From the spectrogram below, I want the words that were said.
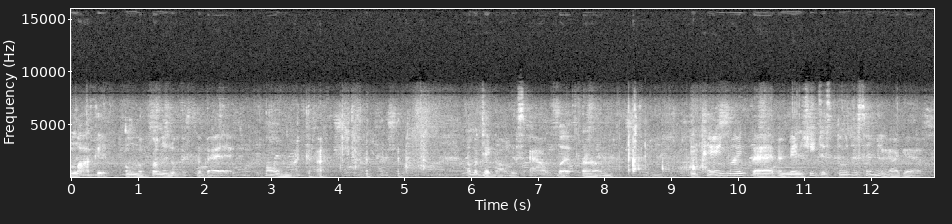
locket on the front of the, the bag. Oh my God. I'm gonna take all this out, but um, it came like that, and then she just threw this in here, I guess.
